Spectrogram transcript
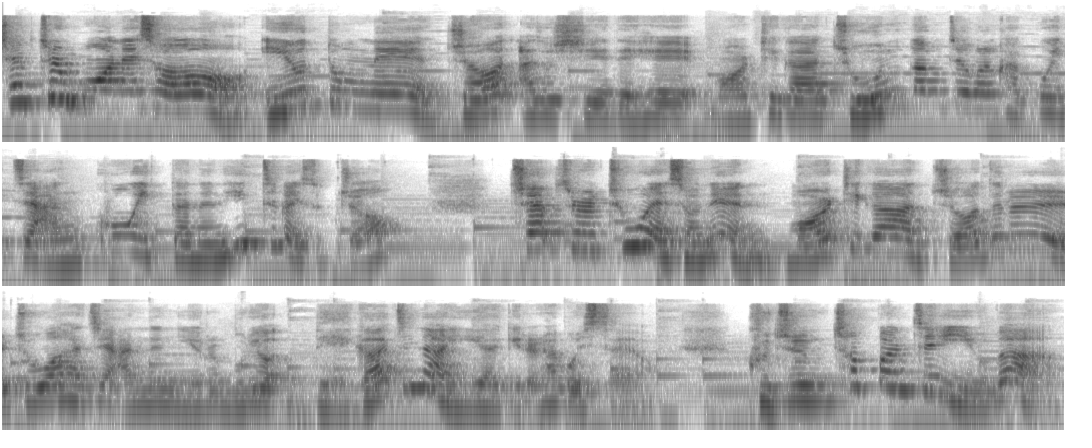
Chapter 1에서 이웃 동네 젖 아저씨에 대해 멀티가 좋은 감정을 갖고 있지 않고 있다는 힌트가 있었죠. Chapter 2에서는 멀티가 저들을 좋아하지 않는 이유를 무려 네 가지나 이야기를 하고 있어요. 그중 첫 번째 이유가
